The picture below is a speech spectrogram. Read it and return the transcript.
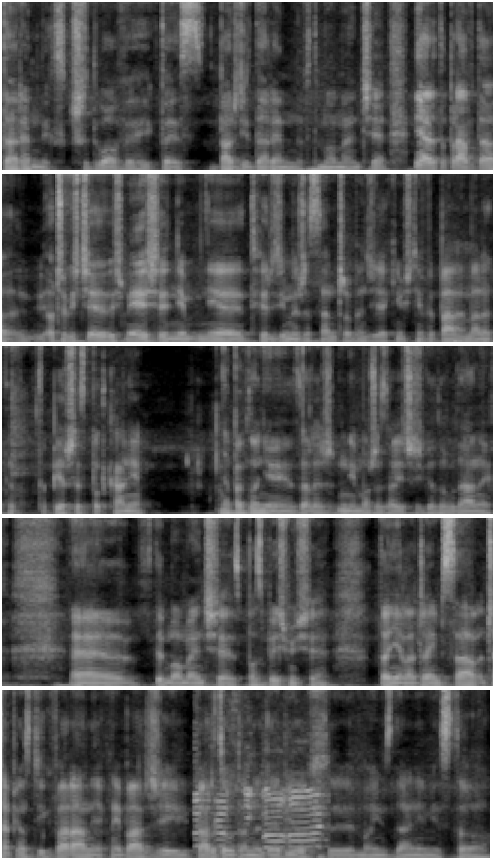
daremnych skrzydłowych i kto jest bardziej daremny w tym momencie. Nie, ale to prawda. Oczywiście śmieję się, nie, nie twierdzimy, że Sancho będzie jakimś niewypałem, ale to pierwsze spotkanie na pewno nie, zależy, nie może zaliczyć go do udanych. E, w tym momencie pozbyliśmy się Daniela Jamesa. Champions League Varan jak najbardziej, bardzo udany debiut. Y, Moim zdaniem jest to,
